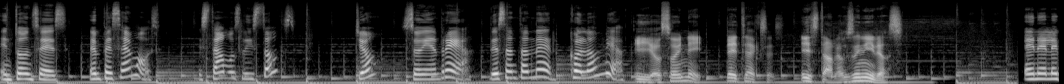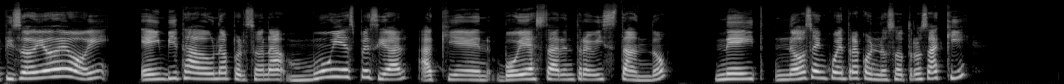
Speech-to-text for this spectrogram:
Entonces, empecemos. ¿Estamos listos? Yo soy Andrea, de Santander, Colombia. Y yo soy Nate, de Texas, Estados Unidos. En el episodio de hoy he invitado a una persona muy especial a quien voy a estar entrevistando. Nate no se encuentra con nosotros aquí,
